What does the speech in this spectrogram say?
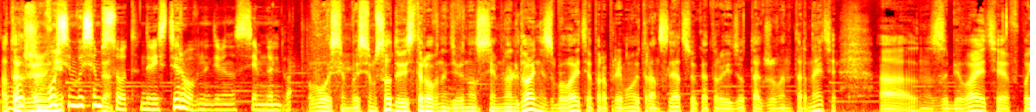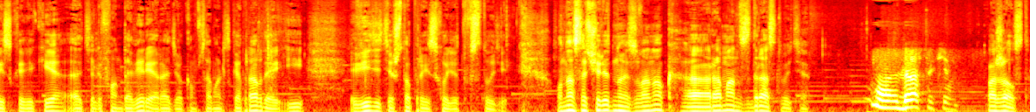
А также не- 8 800 200 ровно 9702. 8 800 200 ровно 9702. Не забывайте про прямую трансляцию, которая идет также в интернете. А, Забиваете в поисковике э, телефон доверия радио «Комсомольская правда» и видите, что происходит в студии. У нас очередной звонок. А, Роман, здравствуйте. А, Здравствуйте. Пожалуйста.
